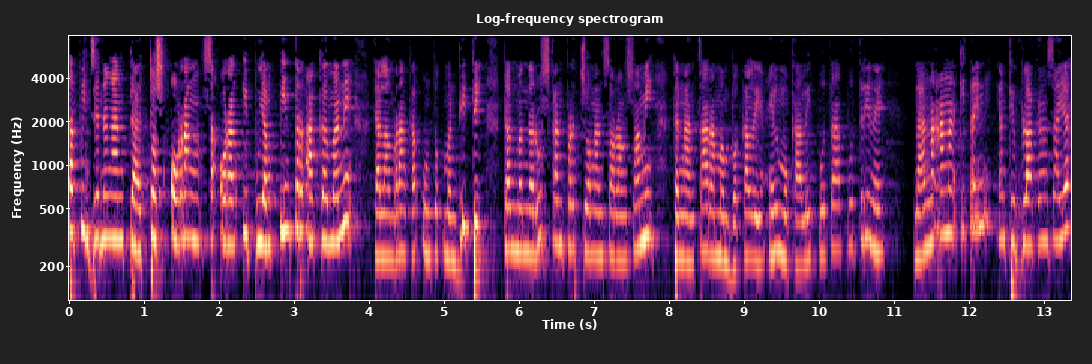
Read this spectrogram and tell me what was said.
tapi jenengan dados orang seorang ibu yang pinter agamane dalam rangka untuk mendidik dan meneruskan perjuangan seorang suami dengan cara membekali ilmu kali putra putrine. Nah anak-anak kita ini yang di belakang saya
